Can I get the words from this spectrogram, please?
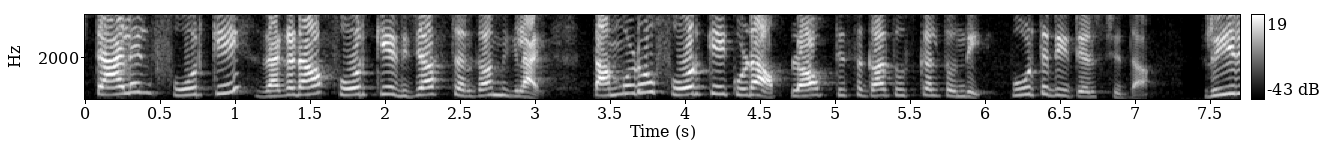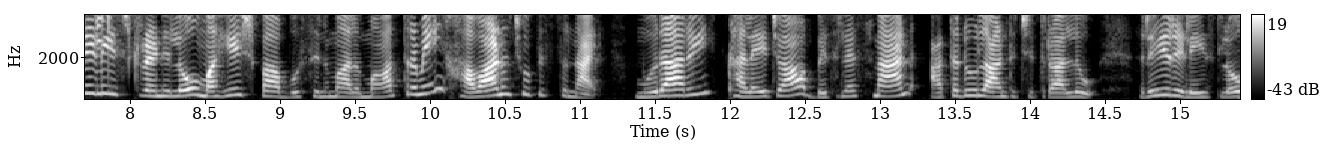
స్టాలిన్ ఫోర్ కే రగడ ఫోర్ కే డిజాస్టర్గా మిగిలాయి. తమ్ముడు ఫోర్ కే కూడా ఫ్లాప్ దిశగా దూసుకెళ్తుంది. పూర్తి డీటెయిల్స్ చూద్దాం. రీ రిలీజ్ ట్రెండ్లో మహేష్ బాబు సినిమాలు మాత్రమే హవాను చూపిస్తున్నాయి. మురారి ఖలేజా బిజినెస్ మ్యాన్ అతడు లాంటి చిత్రాలు రీ రిలీజ్లో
